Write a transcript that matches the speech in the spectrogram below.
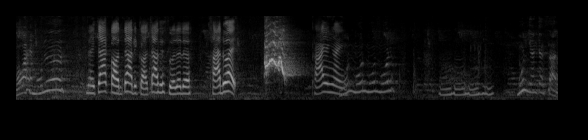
บอกว่าให้หมุนนายจ้าก่อนจ้าดีกว่าจ้าสวยๆเลยเด้อขาด้วย ขายังไงหมุนหมุนหมุนหมุน อื้อหือหือหือ หมุนยังจัง สัน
